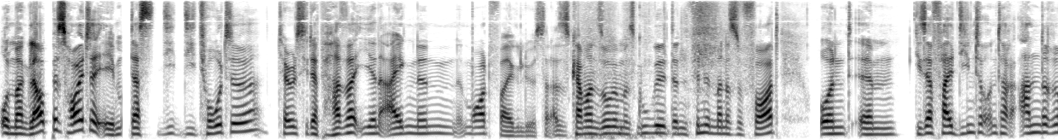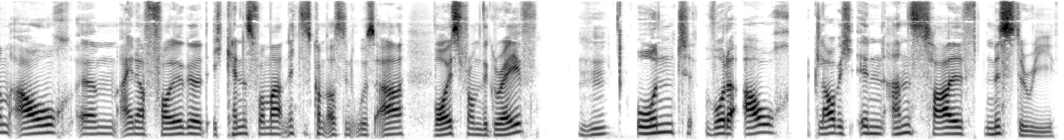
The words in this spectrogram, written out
und man glaubt bis heute eben, dass die, die tote Teresita Paza ihren eigenen Mordfall gelöst hat. Also das kann man so, wenn man es googelt, dann findet man das sofort. Und ähm, dieser Fall diente unter anderem auch ähm, einer Folge, ich kenne das Format nicht, das kommt aus den USA, Voice from the Grave Mhm. und wurde auch, glaube ich, in Unsolved Mystery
